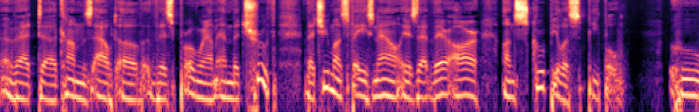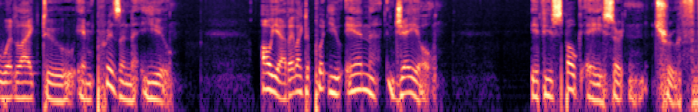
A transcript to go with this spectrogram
that uh, comes out of this program. And the truth that you must face now is that there are unscrupulous people who would like to imprison you. Oh, yeah, they'd like to put you in jail if you spoke a certain truth.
